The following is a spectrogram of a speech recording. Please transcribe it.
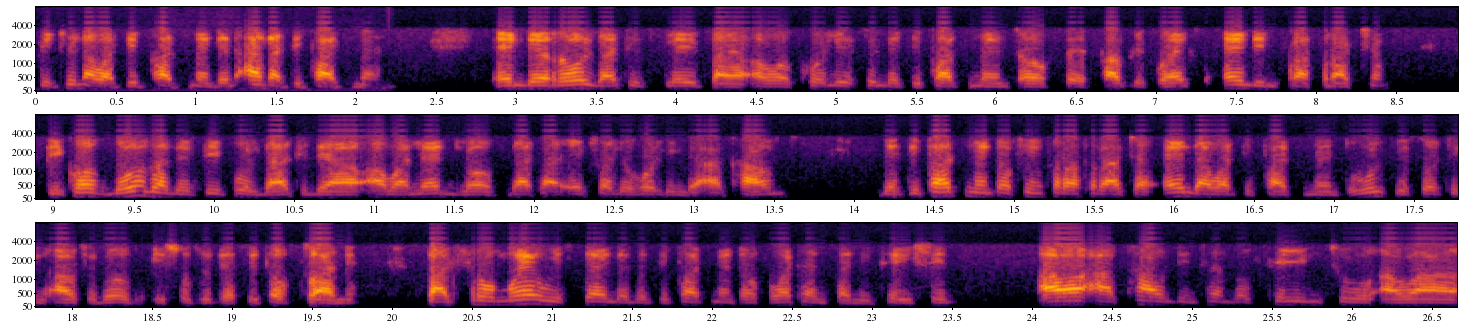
between our department and other departments, and the role that is played by our colleagues in the Department of uh, Public Works and Infrastructure, because those are the people that they are our landlords that are actually holding the accounts. The Department of Infrastructure and our department will be sorting out those issues with the city of Tshwane. But from where we stand as the Department of Water and Sanitation, our account in terms of paying to our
